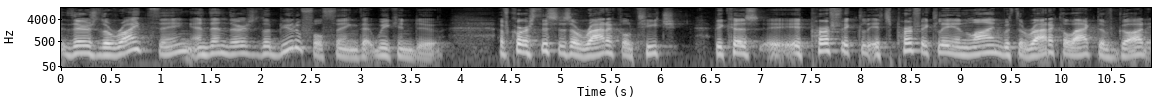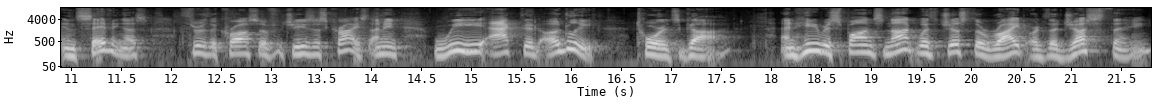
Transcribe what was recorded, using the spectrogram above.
there's the right thing and then there's the beautiful thing that we can do. Of course, this is a radical teach because it perfectly, it's perfectly in line with the radical act of God in saving us through the cross of Jesus Christ. I mean, we acted ugly towards God and He responds not with just the right or the just thing,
